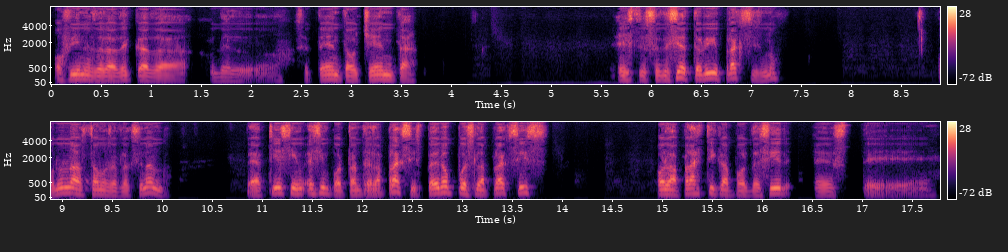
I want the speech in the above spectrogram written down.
o fines de la década del 70, 80, este, se decía teoría y praxis, ¿no? Por un lado estamos reflexionando. Aquí es, es importante la praxis, pero pues la praxis o la práctica, por decir, este,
